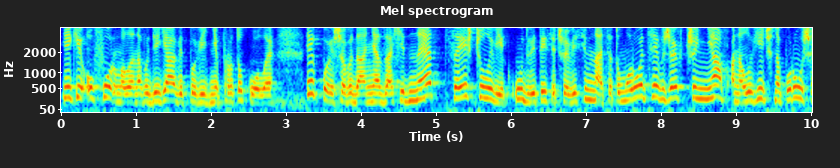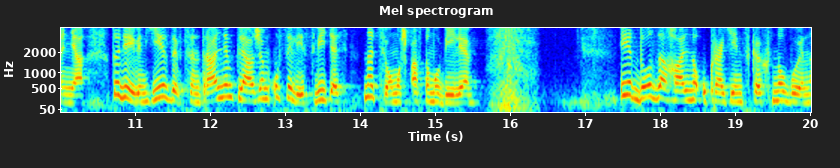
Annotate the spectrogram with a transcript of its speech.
які оформили на водія відповідні протоколи. Як пише видання Західне, цей ж чоловік у 2018 році вже вчиняв аналогічне порушення. Тоді він їздив центральним пляжем у селі Світязь на цьому ж автомобілі. І до загальноукраїнських новин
